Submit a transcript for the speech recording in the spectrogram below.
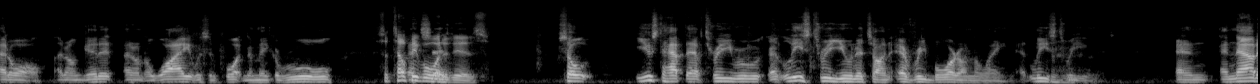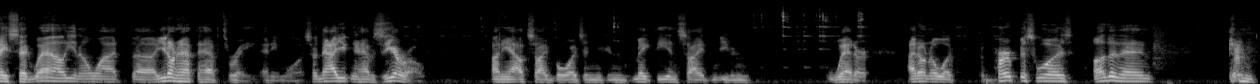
at all. I don't get it. I don't know why it was important to make a rule. So tell people what it. is. So you used to have to have three, at least three units on every board on the lane, at least three Mm-hmm. units. And and now they said, well, you know what? Uh, you don't have to have three anymore. So now you can have zero on the outside boards, and you can make the inside even wetter. I don't know what the purpose was, other than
